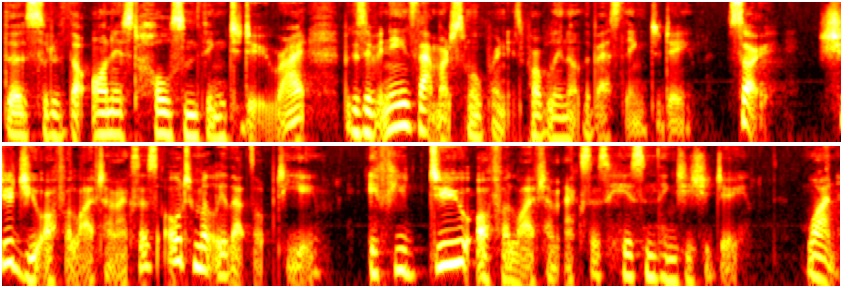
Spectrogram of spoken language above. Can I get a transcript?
the sort of the honest, wholesome thing to do, right? Because if it needs that much small print, it's probably not the best thing to do. So, should you offer lifetime access? Ultimately, that's up to you. If you do offer lifetime access, here's some things you should do. One,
